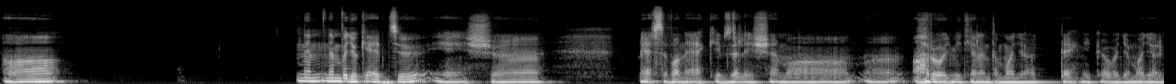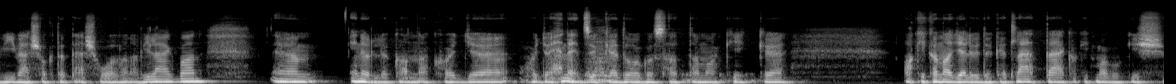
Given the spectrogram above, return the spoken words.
A, nem, nem vagyok edző, és persze van elképzelésem a, a, arról, hogy mit jelent a magyar technika, vagy a magyar vívásoktatás hol van a világban. Én örülök annak, hogy, hogy olyan edzőkkel dolgozhattam, akik, akik a nagy elődöket látták, akik maguk is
